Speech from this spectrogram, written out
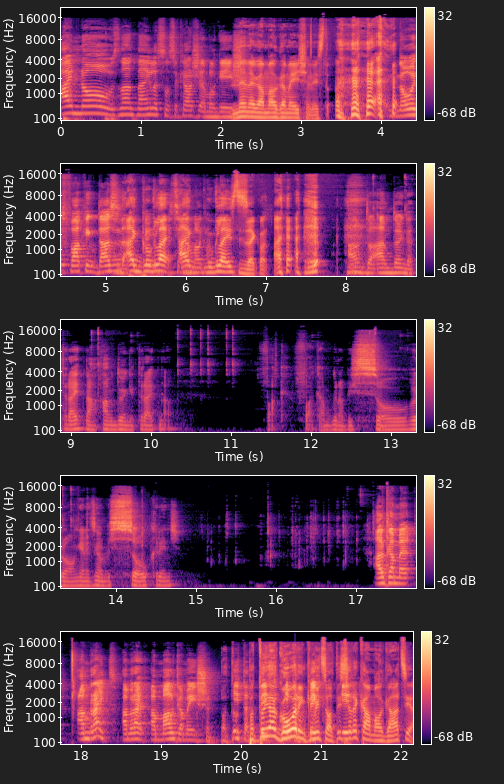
I know, znam, na engleskom se kaže amalgation. Ne, nego amalgamation isto. No, it fucking doesn't. an aj, amalga- googlaj isti sekund. I'm, do- I'm doing that right now. I'm doing it right now. Fuck, fuck, I'm gonna be so wrong and it's gonna be so cringe. Algame- I'm right, I'm right, amalgamation. Pa to, pa to ja govorim, kmico, ti si rekao amalgacija.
